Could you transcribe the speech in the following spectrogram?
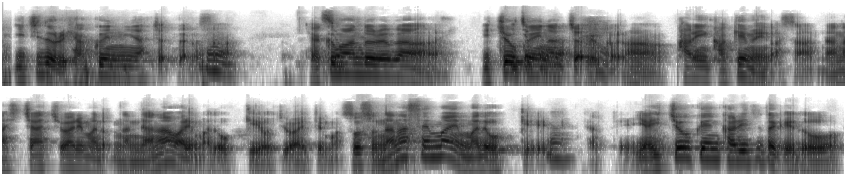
ん、1ドル100円になっちゃったらさ、うん、100万ドルが1億円になっちゃうから、仮に掛け目がさ、7、7、8割まで、7割まで OK よって言われても、そうすると7000万円まで OK だって、うん、いや、1億円借りてたけど、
